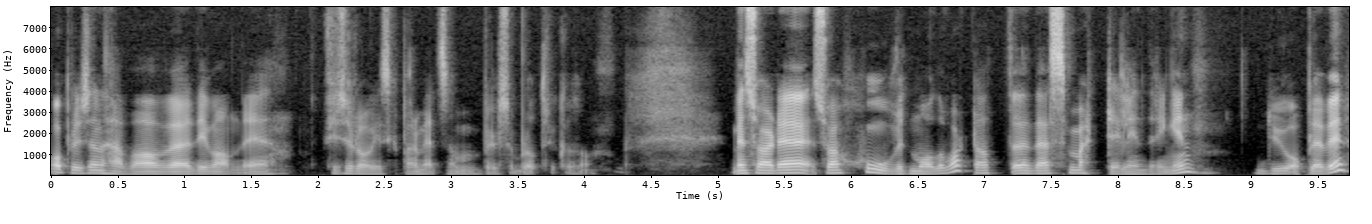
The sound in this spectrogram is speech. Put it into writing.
og pluss en haug av eh, de vanlige fysiologiske parametere som puls og blodtrykk og sånn. Men så er, det, så er, hovedmålet vårt at eh, det er smertelindringen du opplever,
